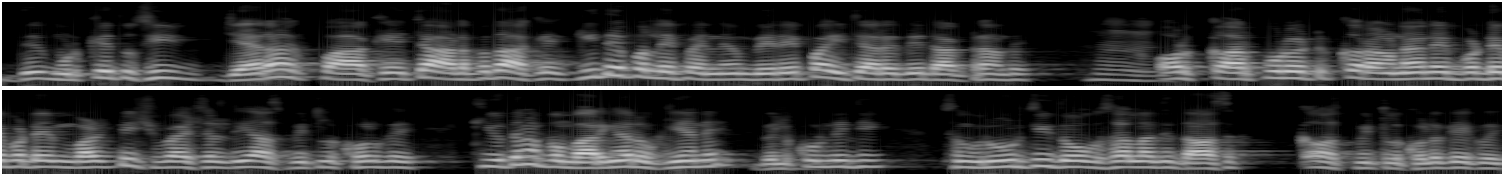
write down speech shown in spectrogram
ਦੇ ਮੁੜ ਕੇ ਤੁਸੀਂ ਜ਼ਹਿਰਾਂ ਪਾ ਕੇ ਝਾੜ ਵਧਾ ਕੇ ਕਿਹਦੇ ਪੱਲੇ ਪੈਂਦੇ ਹੋ? ਮੇਰੇ ਭਾਈਚਾਰੇ ਦੇ ਡਾਕਟਰਾਂ ਦੇ। ਔਰ ਕਾਰਪੋਰੇਟ ਘਰਾਣਿਆਂ ਨੇ ਵੱਡੇ ਵੱਡੇ ਮਲਟੀ ਸਪੈਸ਼ਲਟੀ ਹਸਪੀਟਲ ਖੋਲ ਗਏ। ਕੀ ਉਹਦੇ ਨਾਲ ਬਿਮਾਰੀਆਂ ਰੁਕੀਆਂ ਨੇ? ਬਿਲਕੁਲ ਨਹੀਂ ਜੀ। ਸੰਗਰੂਰ 'ਚ ਹੀ 2 ਸਾਲਾਂ 'ਚ 10 ਹਸਪੀਟਲ ਖੁੱਲ ਗਏ ਕੋਈ।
